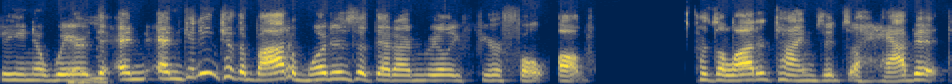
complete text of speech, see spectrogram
being aware mm-hmm. that and and getting to the bottom, what is it that I'm really fearful of? Because a lot of times it's a habit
